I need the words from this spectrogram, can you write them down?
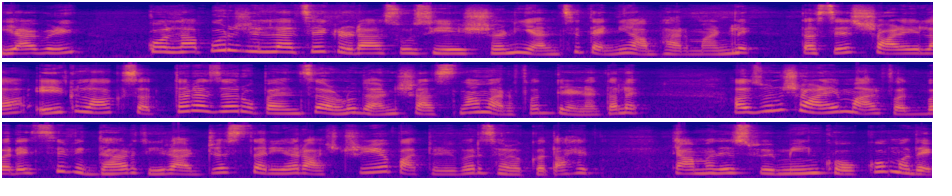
यावेळी कोल्हापूर जिल्ह्याचे क्रीडा असोसिएशन यांचे त्यांनी आभार मानले. तसेच शाळेला एक लाख सत्तर हजार रुपयांचं अनुदान शासनामार्फत देण्यात आलंय. अजून शाळेमार्फत बरेचसे विद्यार्थी राज्यस्तरीय राष्ट्रीय पातळीवर झळकत आहेत. त्यामध्ये स्विमिंग खो खोमध्ये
